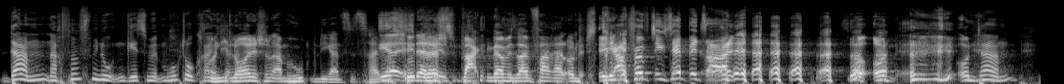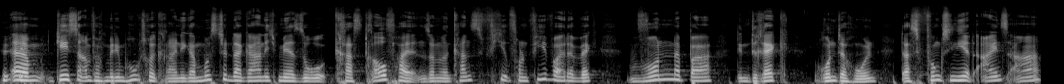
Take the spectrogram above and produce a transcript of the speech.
dann, nach fünf Minuten, gehst du mit dem Hochdruckreiniger. Und die Leute schon am Hupen die ganze Zeit. Ja, da steht er da Spacken da mit seinem Fahrrad und Ich hab 50 Cent bezahlt! so, und, und dann ähm, gehst du einfach mit dem Hochdruckreiniger, musst du da gar nicht mehr so krass draufhalten, sondern kannst viel, von viel weiter weg wunderbar den Dreck runterholen. Das funktioniert 1A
